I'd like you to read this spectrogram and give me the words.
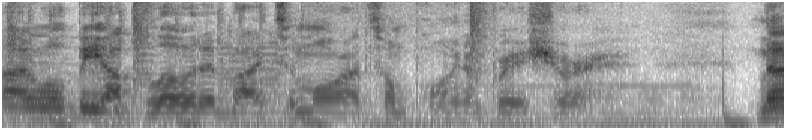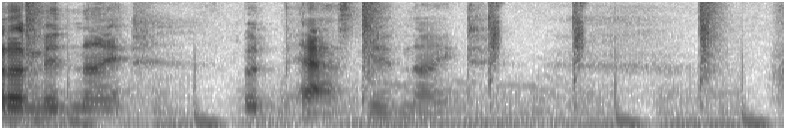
I will be uploaded by tomorrow at some point, I'm pretty sure. Not at midnight, but past midnight.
